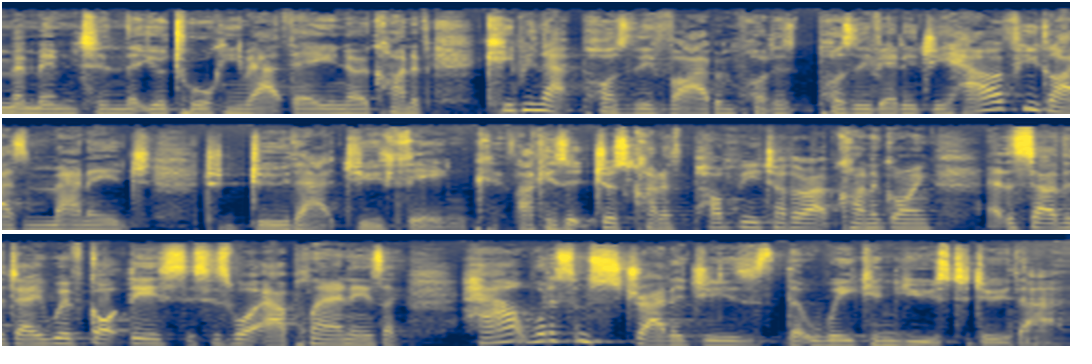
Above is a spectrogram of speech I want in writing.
momentum that you're talking about there. You know, kind of keeping that positive vibe and positive energy. How have you guys managed to do that? Do you think? Like, is it just kind of pumping each other up, kind of going at the start of the day, we've got this. This is what our plan is. Like, how? What are some strategies that we can use to do that?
